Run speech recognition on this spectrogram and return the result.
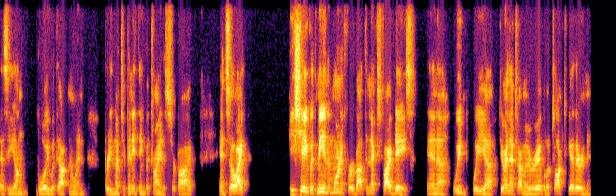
as a young boy without knowing pretty much of anything but trying to survive. And so I, he shaved with me in the morning for about the next five days. And uh, we, we, uh, during that time, we were able to talk together and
